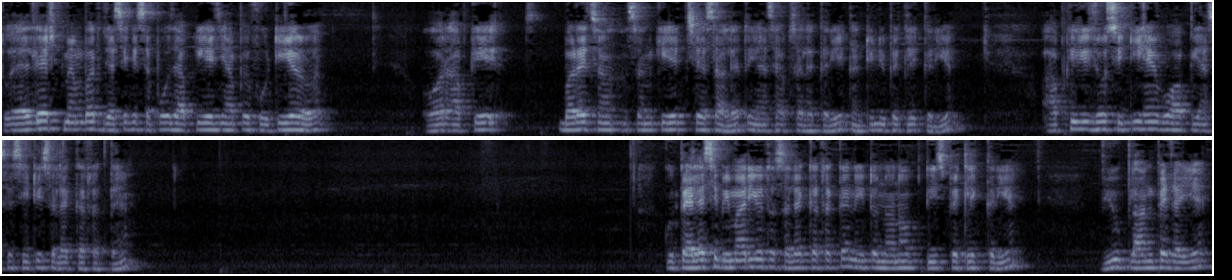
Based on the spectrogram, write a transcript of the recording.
तो एल्डेस्ट मेंबर जैसे कि सपोज़ आपकी एज यहाँ पे फोर्टी ईयर हो, और आपके बड़े सन की एज छः साल है तो यहाँ से आप सेलेक्ट करिए कंटिन्यू पे क्लिक करिए। आपकी जो सिटी है, वो आप यहाँ से सिटी सेलेक्ट कर सकते हैं। कोई पहले से बीमारी हो तो सेलेक्ट कर सकते हैं, नहीं तो नन ऑफ़ दीज पे क्लिक करिए। व्यू प्लान पे जाइए।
